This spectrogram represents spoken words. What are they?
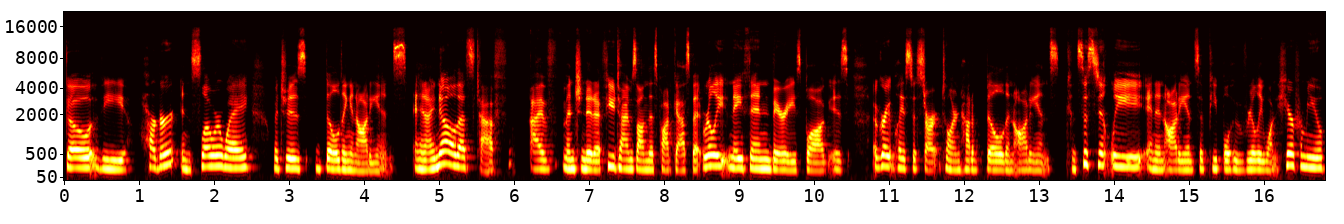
go the harder and slower way, which is building an audience. And I know that's tough. I've mentioned it a few times on this podcast, but really, Nathan Barry's blog is a great place to start to learn how to build an audience consistently and an audience of people who really want to hear from you.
